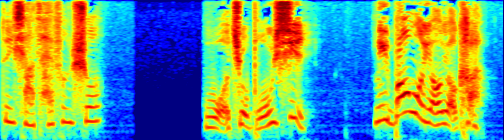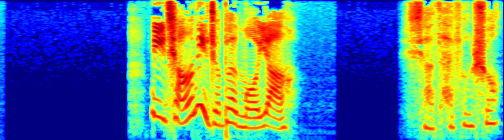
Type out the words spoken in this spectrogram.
对小裁缝说：“我就不信，你帮我咬咬看。你瞧你这笨模样。”小裁缝说：“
